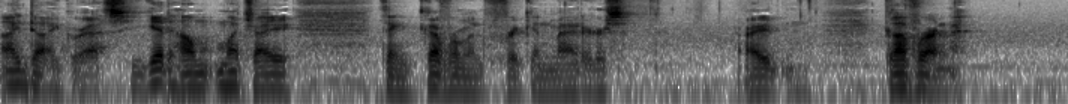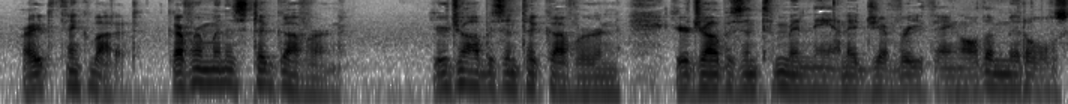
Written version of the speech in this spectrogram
I digress. You get how much I think government freaking matters. Right? Govern. Right? Think about it. Government is to govern. Your job isn't to govern. Your job isn't to manage everything, all the middles.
